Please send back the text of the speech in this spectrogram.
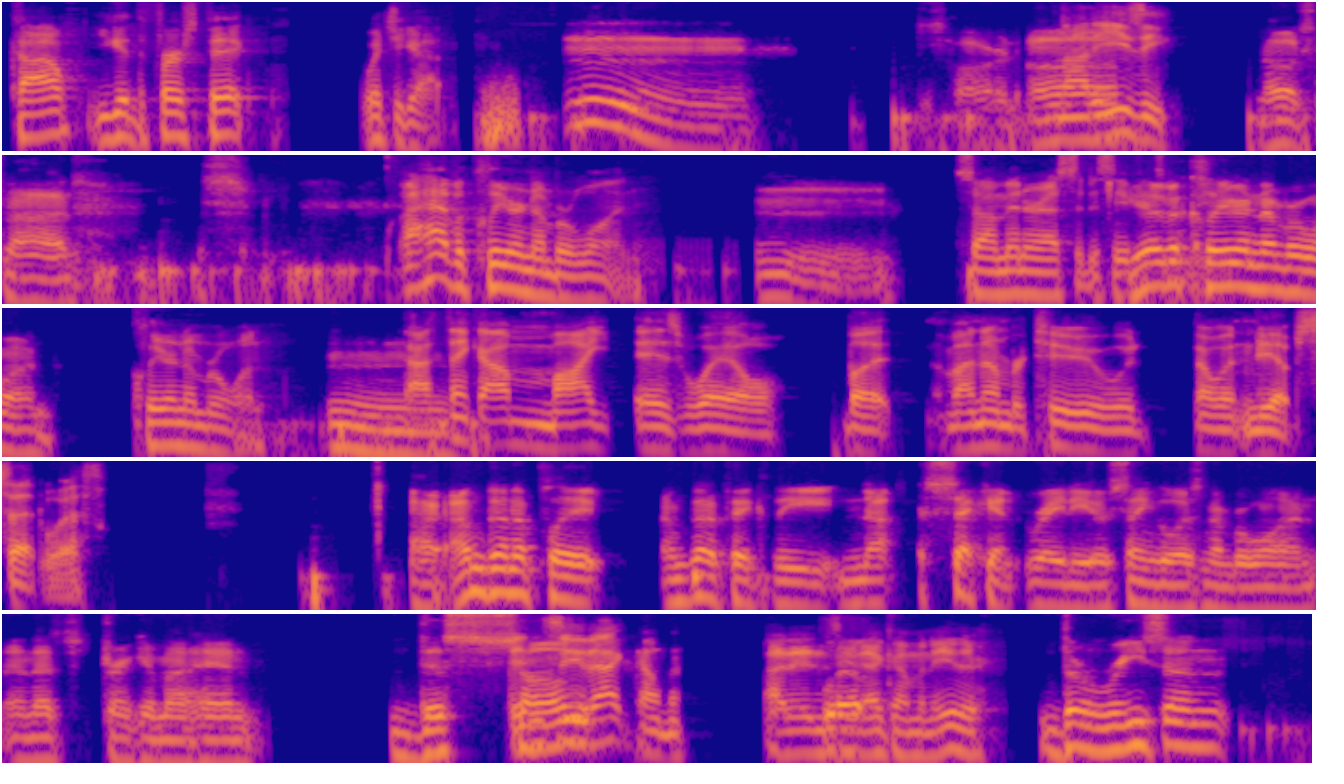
Kyle, you get the first pick. What you got? Mm. It's hard. Not Uh, easy. No, it's not. It's- I have a clear number one, mm. so I'm interested to see if You have a gonna be clear number one. clear number one. Mm. I think I might as well, but my number two would I wouldn't be upset with. All right, I'm gonna play. I'm gonna pick the not, second radio single as number one, and that's "Drink in My Hand." This song, Didn't see that coming. I didn't see that coming either. the reason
